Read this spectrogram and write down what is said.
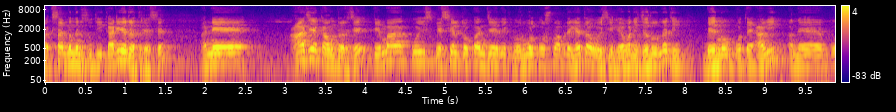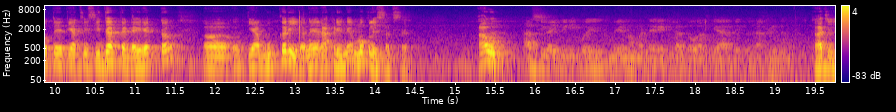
રક્ષાબંધન સુધી કાર્યરત રહેશે. અને આ જે કાઉન્ટર છે તેમાં કોઈ સ્પેશિયલ ટોકન જે એક નોર્મલ કોર્સમાં આપણે લેતા હોઈએ છીએ લેવાની જરૂર નથી. બહેનો પોતે આવી અને પોતે ત્યાંથી સીધા જ તે ડાયરેક્ટ ત્યાં બુક કરી અને રાખડીને મોકલી શકશે. આવું. આ સિવાય બીજી કોઈ બહેનો માટે એક્સ્ટ્રા કવર કે આ હાજી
